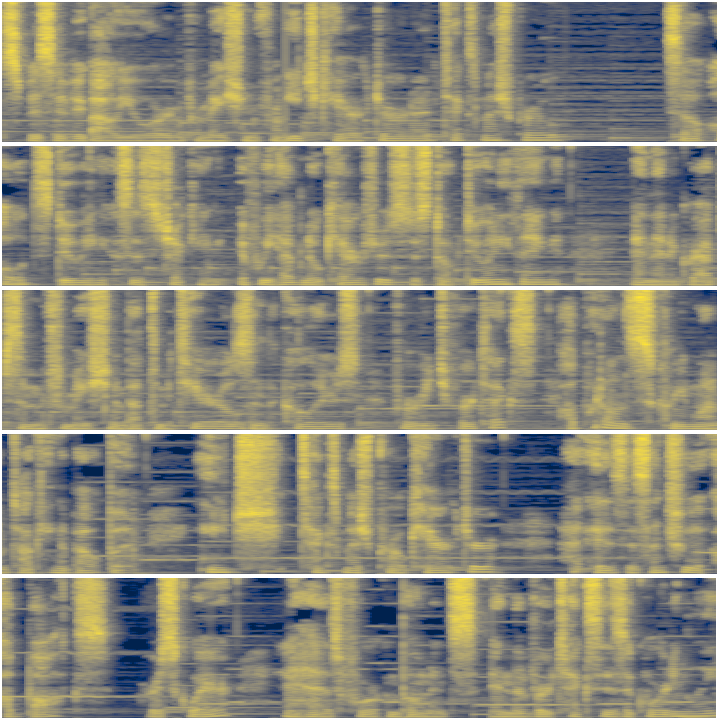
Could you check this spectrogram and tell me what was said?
specific value or information from each character in our Text Mesh Pro. So all it's doing is it's checking if we have no characters, just don't do anything, and then it grabs some information about the materials and the colors for each vertex. I'll put on screen what I'm talking about, but each Text Mesh Pro character is essentially a box or a square, and it has four components, and the vertexes accordingly.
